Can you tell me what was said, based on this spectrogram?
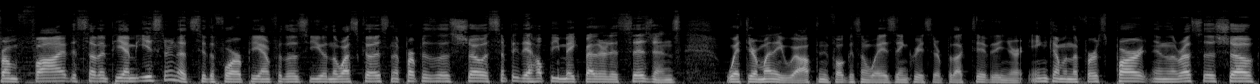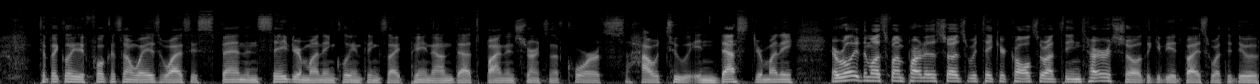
from 5 to 7 p.m. Eastern. That's 2 to 4 p.m. for those of you on the West Coast. And the purpose of this show is simply to help you make better decisions with your money. We often focus on ways to increase your productivity and your income in the first part. And in the rest of the show, typically focus on ways wisely spend and save your money, including things like paying down debts, buying insurance, and of course, how to invest your money. And really, the most fun part of the show is we take your calls throughout the entire show to give you advice what to do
